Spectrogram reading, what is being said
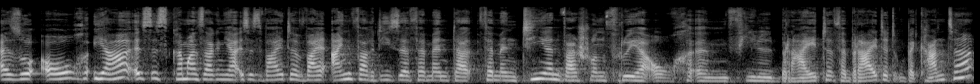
Also auch, ja, es ist, kann man sagen, ja, es ist weiter, weil einfach diese Fermenta Fermentieren war schon früher auch ähm, viel breiter, verbreitet und bekannter.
